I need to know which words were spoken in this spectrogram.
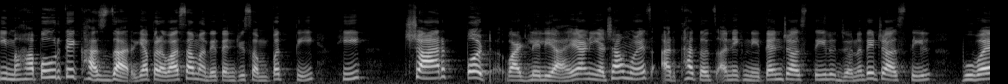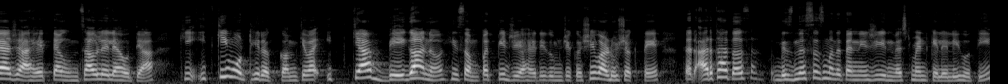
की महापौर ते खासदार या प्रवासामध्ये त्यांची संपत्ती ही चार पट वाढलेली आहे आणि याच्यामुळेच अर्थातच अनेक नेत्यांच्या असतील जनतेच्या असतील भुवया ज्या आहेत त्या उंचावलेल्या होत्या की इतकी मोठी रक्कम किंवा इतक्या वेगानं ही संपत्ती जी आहे ती तुमची कशी वाढू शकते? तर अर्थातच बिझनेसेसमध्ये त्यांनी जी इन्व्हेस्टमेंट केलेली होती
